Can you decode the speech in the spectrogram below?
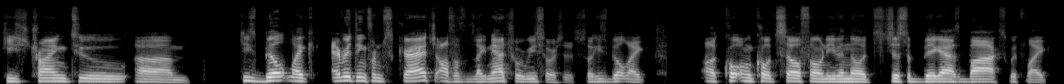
he's trying to um he's built like everything from scratch off of like natural resources. So he's built like a quote unquote cell phone, even though it's just a big ass box with like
